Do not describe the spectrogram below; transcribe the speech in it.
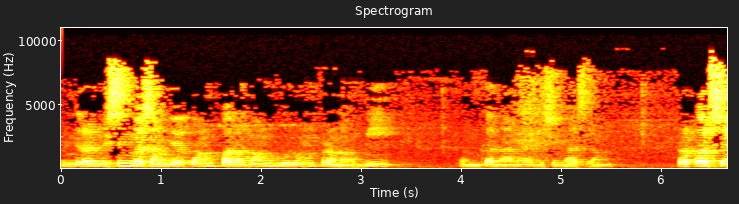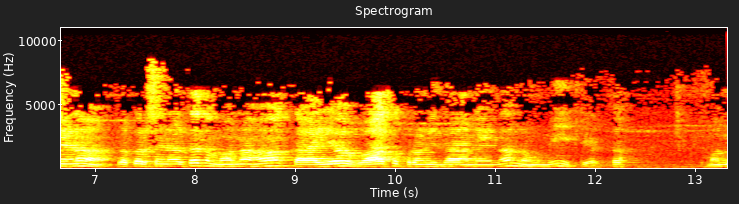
इंद्र नृसिंह संज्ञकम परमम गुरुम प्रणोमी। उनका नाम है नृसिंहाश्रम प्रकर्षेण प्रकर्षेण अर्थात मन काय वाक प्रणिधान नौमी इत्यर्थ। मन,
